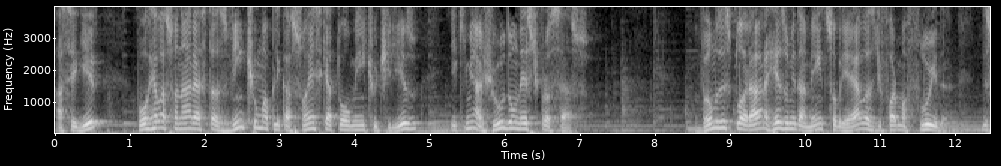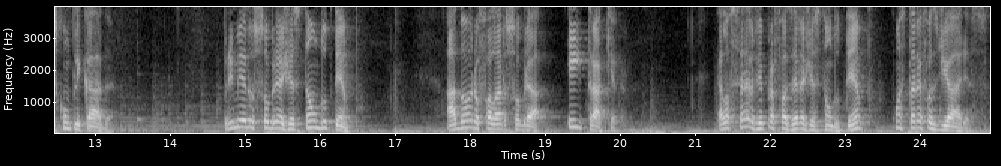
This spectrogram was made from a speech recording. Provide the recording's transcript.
A seguir, vou relacionar estas 21 aplicações que atualmente utilizo e que me ajudam neste processo. Vamos explorar resumidamente sobre elas de forma fluida, descomplicada. Primeiro, sobre a gestão do tempo. Adoro falar sobre a A-Tracker ela serve para fazer a gestão do tempo com as tarefas diárias.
